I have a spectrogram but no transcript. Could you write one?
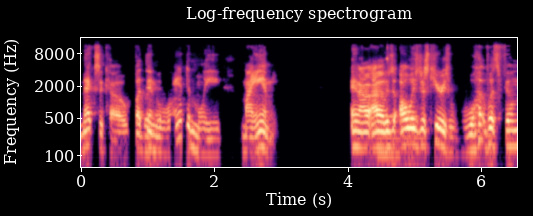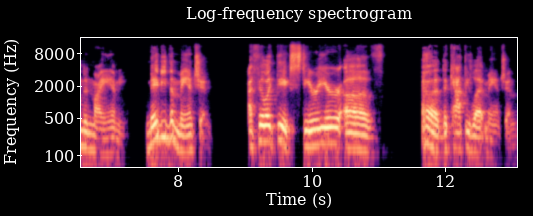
Mexico, but then randomly Miami. And I, I was always just curious what was filmed in Miami. Maybe the mansion. I feel like the exterior of uh, the Capulet mansion.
